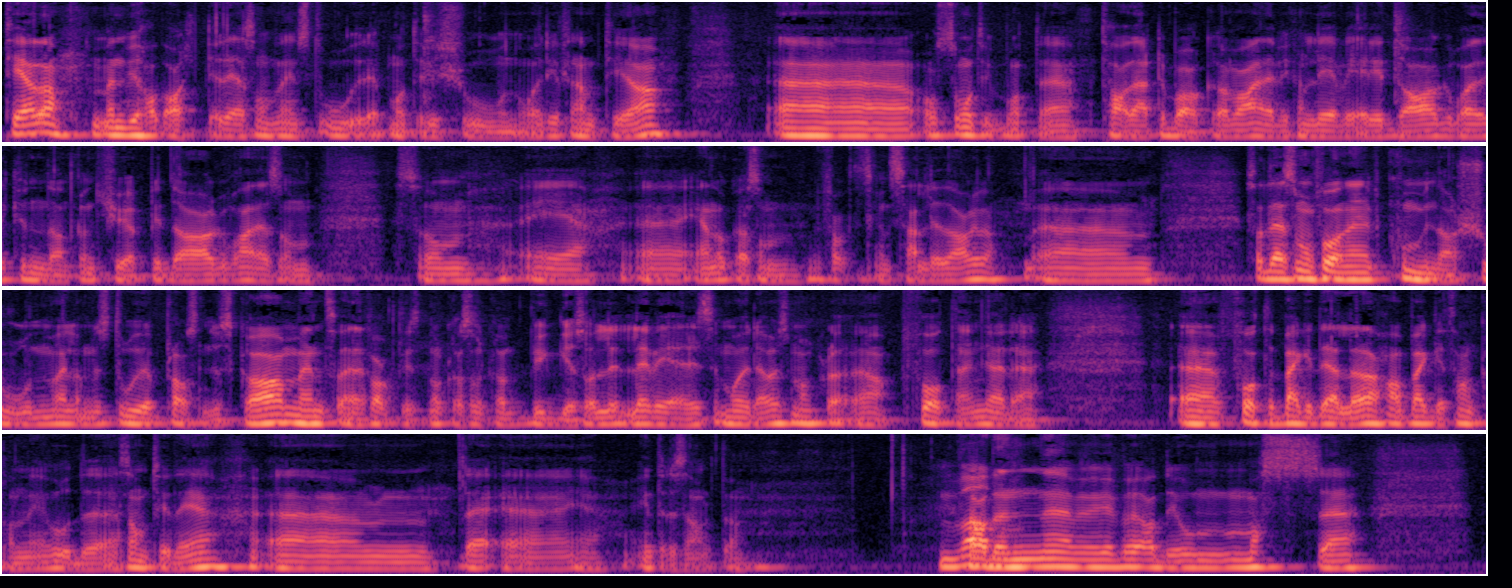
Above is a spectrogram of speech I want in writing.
til. da, Men vi hadde alltid det som den store på en måte, visjonen vår i fremtida. Uh, og så måtte vi på en måte ta det her tilbake. Hva er det vi kan levere i dag? Hva er det kundene kan kjøpe i dag? Hva er det som, som er, uh, er, noe som vi faktisk kan selge i dag? da. Uh, så det er som å få en kombinasjon mellom den store plassen du skal, men så er det faktisk noe som kan bygges og leveres i morgen. hvis man klarer ja, få til den der, Uh, få til begge deler, ha begge tankene i hodet samtidig. Det er interessant. da. Hadde en, vi hadde jo masse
